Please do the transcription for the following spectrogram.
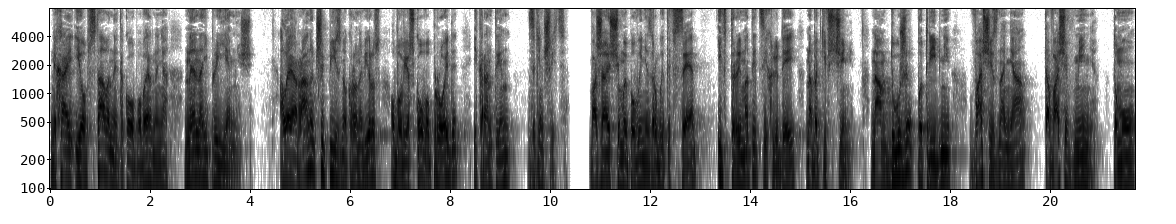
Нехай і обставини такого повернення не найприємніші. Але рано чи пізно коронавірус обов'язково пройде і карантин закінчиться. Вважаю, що ми повинні зробити все і втримати цих людей на батьківщині. Нам дуже потрібні ваші знання та ваші вміння. Тому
